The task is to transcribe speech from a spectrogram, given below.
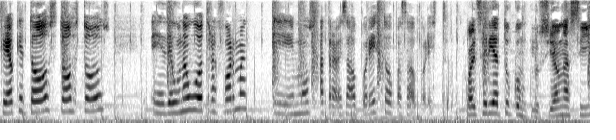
creo que todos, todos, todos, eh, de una u otra forma, eh, hemos atravesado por esto o pasado por esto. ¿Cuál sería tu conclusión así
